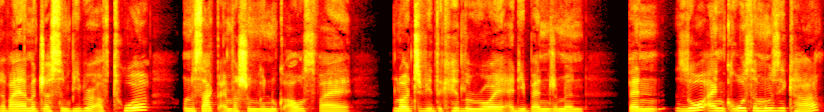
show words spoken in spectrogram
Der war ja mit Justin Bieber auf Tour und es sagt einfach schon genug aus, weil Leute wie The Kid Leroy, Eddie Benjamin, wenn so ein großer Musiker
